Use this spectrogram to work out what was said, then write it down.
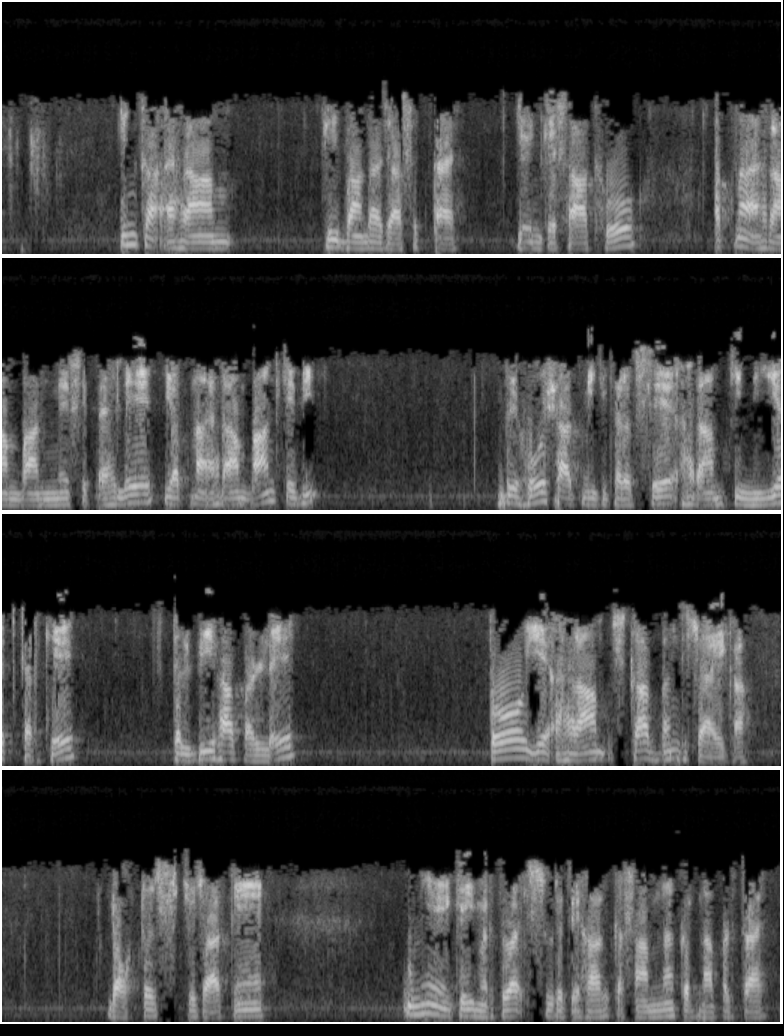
ان کا احرام بھی باندھا جا سکتا ہے۔ جو ان کے ساتھ ہو، اپنا احرام باندھنے سے پہلے یا اپنا احرام باندھ کے بھی بے ہوش آدمی کی طرف سے احرام کی نیت کر کے تلبیہ پڑھ لے تو یہ احرام اس کا بند جائے گا۔ ڈاکٹرز جو چاہتے ہیں انہیں کئی مرتبہ اس صورت حال کا سامنا کرنا پڑتا ہے۔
